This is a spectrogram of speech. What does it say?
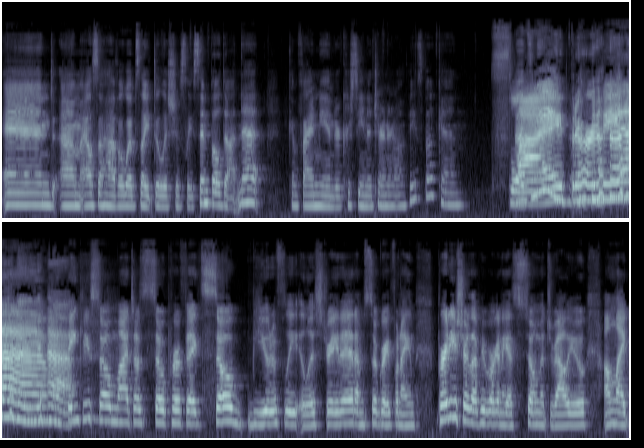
And um, I also have a website, deliciouslysimple.net. You can find me under Kristina Turner on Facebook and slide through her DM. yeah. Thank you so much. That's so perfect. So beautifully illustrated. I'm so grateful. And I'm pretty sure that people are going to get so much value on like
